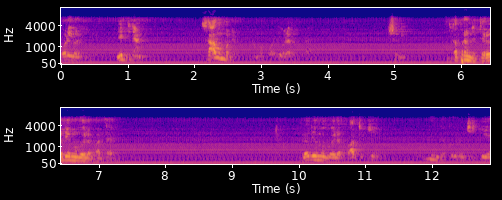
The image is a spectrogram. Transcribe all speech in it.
கோழி வளர்ப்பு நிறுத்தினாங்க சாபம் போட்டாங்க. நம்ம கோழி வளர்க்க சரி. அதுக்கப்புறம் இந்த திரௌதியம்மன் கோயிலை பார்த்தாரு. திரௌதியம்மன் கோயிலை பார்த்துட்டு இந்த கோயில் வச்சிருக்கியே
